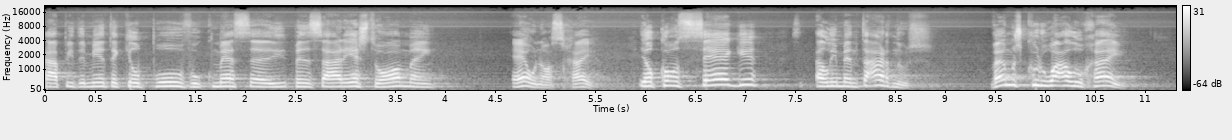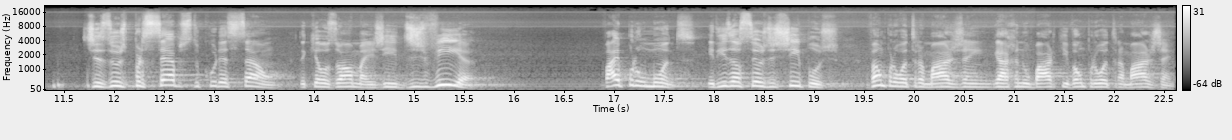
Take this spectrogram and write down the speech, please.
Rapidamente aquele povo começa a pensar: este homem é o nosso rei. Ele consegue alimentar-nos. Vamos coroá-lo rei. Jesus percebe-se do coração daqueles homens e desvia. Vai para um monte e diz aos seus discípulos: vão para outra margem, agarra no barco e vão para outra margem.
